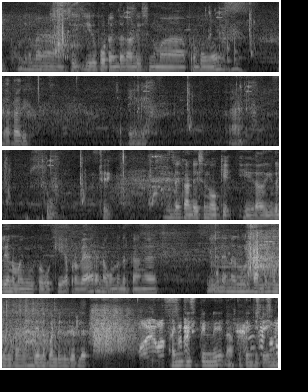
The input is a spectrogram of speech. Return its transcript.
இப்போ வந்து நம்ம சரி இது போட்டோம் இந்த காண்டேஷன் நம்ம அப்புறம் போவோம். வர்றாது. சட்டையங்க. பேண்ட் ஷூ சரி. இந்த கண்டிஷன் ஓகே இதாவது இதுலேயே நம்ம இப்போ ஓகே அப்புறம் வேறு என்ன கொண்டு வந்திருக்காங்க? இதில் என்னது? ஒரு பண்டல் கொண்டு வந்திருக்காங்க. இது என்ன பண்டல்னு தெரியல. அஞ்சு ஸ்பின்னு நாற்பத்தஞ்சு டைம்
